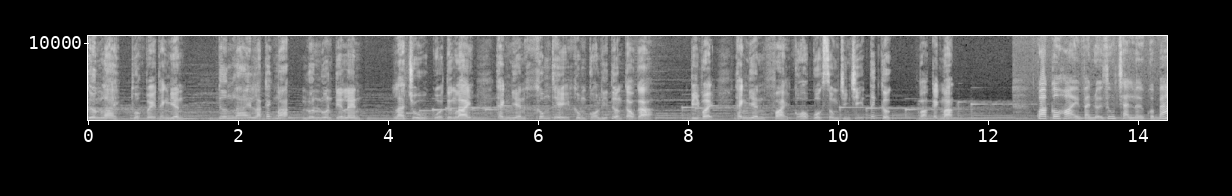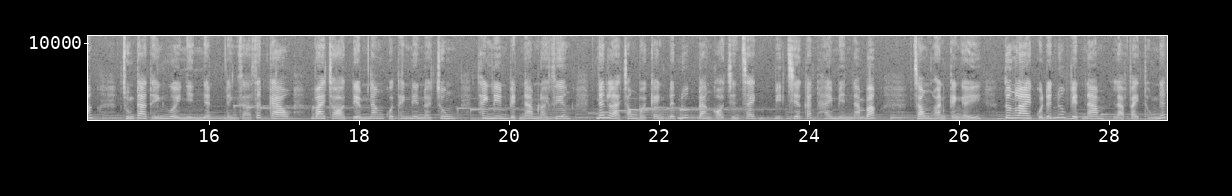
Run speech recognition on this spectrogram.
tương lai thuộc về thanh niên. Tương lai là cách mạng luôn luôn tiến lên. Là chủ của tương lai, thanh niên không thể không có lý tưởng cao cả. Vì vậy, thanh niên phải có cuộc sống chính trị tích cực và cách mạng. Qua câu hỏi và nội dung trả lời của bác, chúng ta thấy người nhìn nhận đánh giá rất cao vai trò tiềm năng của thanh niên nói chung, thanh niên Việt Nam nói riêng, nhất là trong bối cảnh đất nước đang có chiến tranh bị chia cắt hai miền Nam Bắc. Trong hoàn cảnh ấy, tương lai của đất nước Việt Nam là phải thống nhất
